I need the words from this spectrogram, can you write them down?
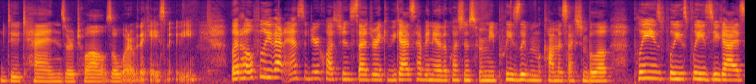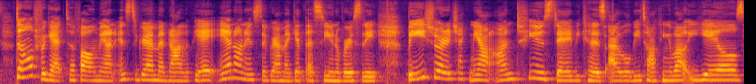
do 10s or 12s or whatever the case may be. But hopefully that answered your question, Cedric. If you guys have any other questions for me, please leave them in the comment section below. Please, please, please, you guys, don't forget to follow me on Instagram at Donna PA and on Instagram at Get That C University. Be sure to check me out on Tuesday because I will be talking about Yale's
